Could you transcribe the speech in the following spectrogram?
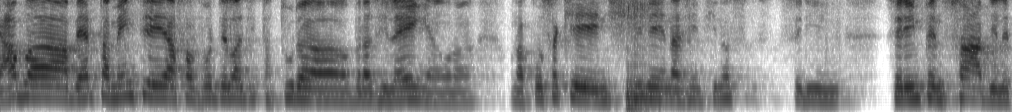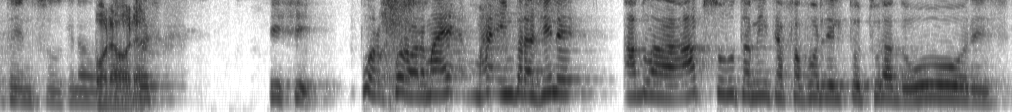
habla abertamente a favor da ditadura brasileira, uma, uma coisa que em Chile e na Argentina seria, seria impensável, penso. Que não. Por agora. Sim, sim. Por, por hora, mas, mas em Brasília habla absolutamente a favor de torturadores,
